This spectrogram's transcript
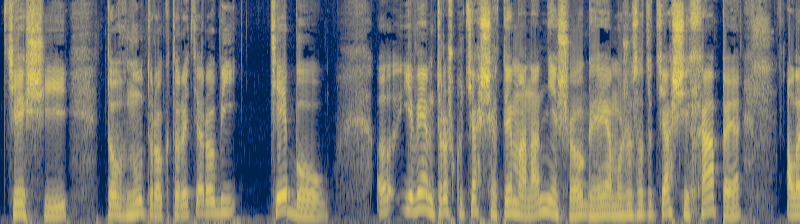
teší, to vnútro, ktoré ťa robí tebou. Ja viem, trošku ťažšia téma na dnešok, hej, a možno sa to ťažšie chápe, ale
